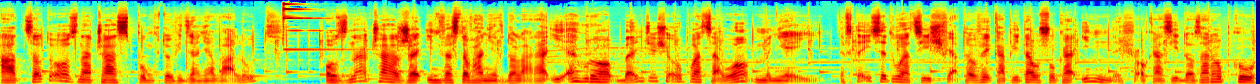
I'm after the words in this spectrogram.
A co to oznacza z punktu widzenia walut? Oznacza, że inwestowanie w dolara i euro będzie się opłacało mniej. W tej sytuacji światowy kapitał szuka innych okazji do zarobku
